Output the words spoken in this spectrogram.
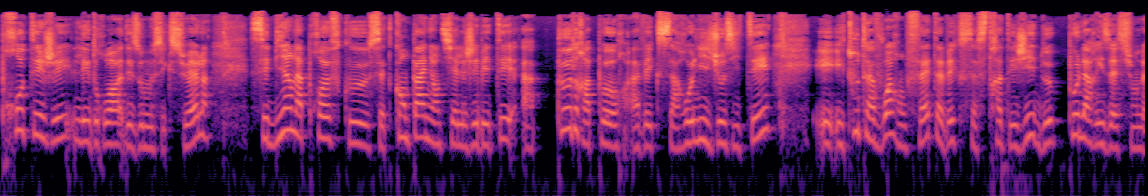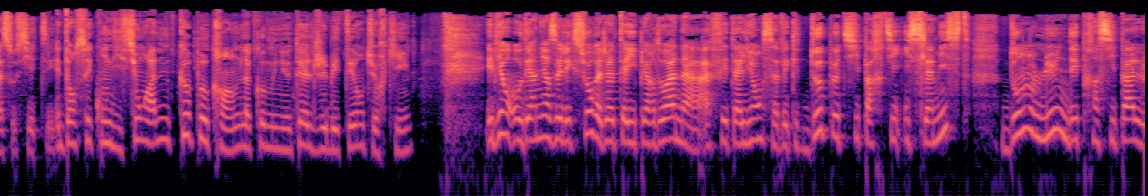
protéger les droits des homosexuels. C'est bien la preuve que cette campagne anti-LGBT a peu de rapport avec sa religiosité et, tout à voir en fait avec sa stratégie de polarisation de la société. Dans ces conditions, Anne, que peut craindre la communauté LGBT en Turquie? Eh bien, aux dernières élections, Recep Tayyip Erdogan a, fait alliance avec deux petits partis islamistes, dont l'une des principales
